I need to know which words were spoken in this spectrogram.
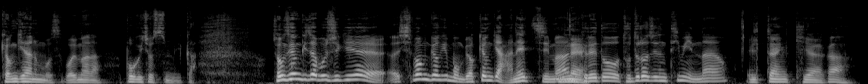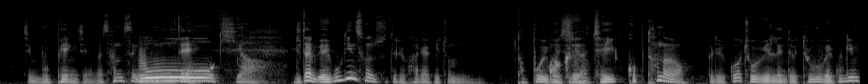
경기하는 모습 얼마나 보기 좋습니까? 정세영 기자 보시기에 시범 경기 뭐 몇 경기 안 했지만 네. 그래도 두드러지는 팀이 있나요? 일단 기아가 지금 무패 행진이고 3승 2무인데 오 기아. 일단 외국인 선수들의 활약이 좀 돋보이고 아, 있습니다. 제이콥 터너 그리고 조 윌랜드 두 외국인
